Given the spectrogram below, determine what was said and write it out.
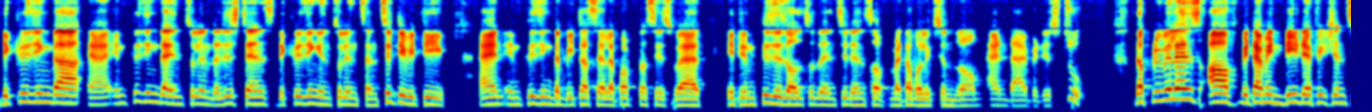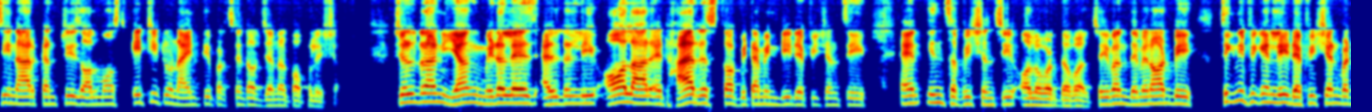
decreasing the, uh, increasing the insulin resistance, decreasing insulin sensitivity, and increasing the beta cell apoptosis where it increases also the incidence of metabolic syndrome and diabetes too. The prevalence of vitamin D deficiency in our country is almost 80 to 90% of general population. Children, young, middle-aged, elderly, all are at higher risk of vitamin D deficiency and insufficiency all over the world. So even they may not be significantly deficient, but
